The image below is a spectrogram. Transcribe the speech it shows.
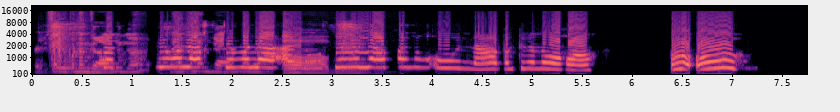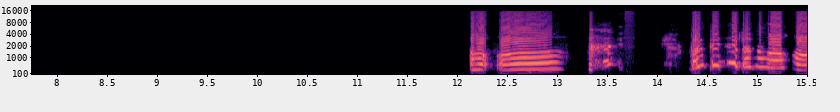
Sa'yo pa nang galing, ha? Sa'yo Simula, simula, ano, Oh, simula pa nung una, pag tinanong ako, oo, oo. pag tinatanong ako,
